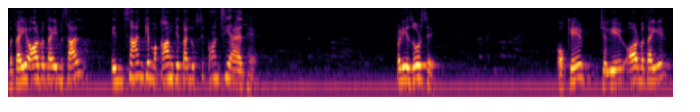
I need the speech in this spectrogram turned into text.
बताइए और बताइए मिसाल, इंसान के मकाम के ताल्लुक से कौन सी आयत है? पढ़िए ज़ोर से। ओके, चलिए और बताइए।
